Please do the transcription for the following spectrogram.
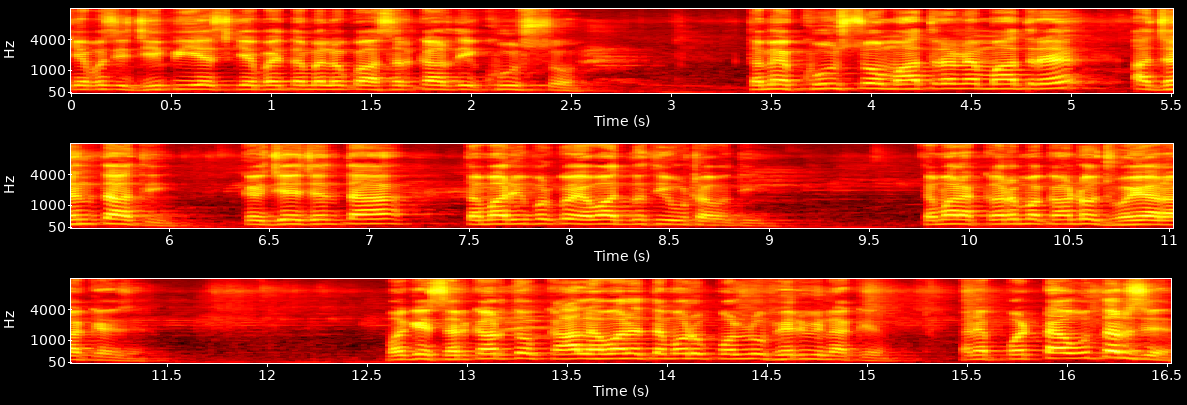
કે પછી જીપીએસ કે? ભાઈ, તમે લોકો આ સરકારથી ખુશ છો. તમે ખુશ છો માત્ર ને માત્ર આ જનતાથી, કે જે જનતા તમારી ઉપર કોઈ અવાજ નથી ઉઠાવતી. તમારા કર્મકાંડો જોયા રાખે છે. બાકી સરકાર તો કાલ સવારે તમારું પલ્લું ફેરવી નાખે. અને પટ્ટા ઉતરશે.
